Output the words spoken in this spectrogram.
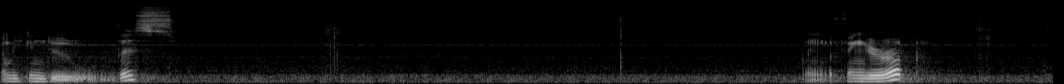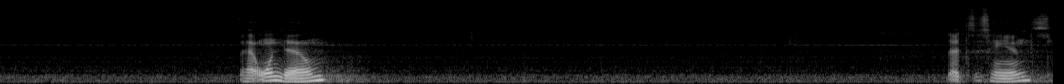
And we can do this. Bring the finger up. That one down. That's his hands.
